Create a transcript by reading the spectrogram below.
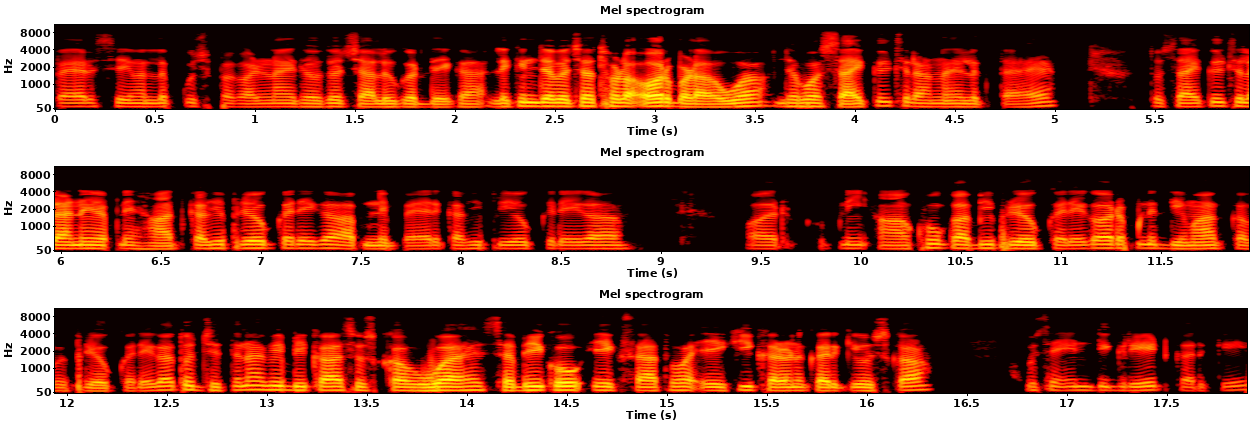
पैर से मतलब कुछ पकड़ना इधर उधर चालू कर देगा। लेकिन जब बच्चा थोड़ा और बड़ा हुआ, जब वह साइकिल चलाने लगता है तो साइकिल चलाने में अपने हाथ का भी प्रयोग करेगा, अपने पैर का भी प्रयोग करेगा और अपनी आँखों का भी प्रयोग करेगा और अपने दिमाग का भी प्रयोग करेगा। तो जितना भी विकास उसका हुआ है, सभी को एक साथ वह एकीकरण करके उसका, उसे इंटीग्रेट करके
